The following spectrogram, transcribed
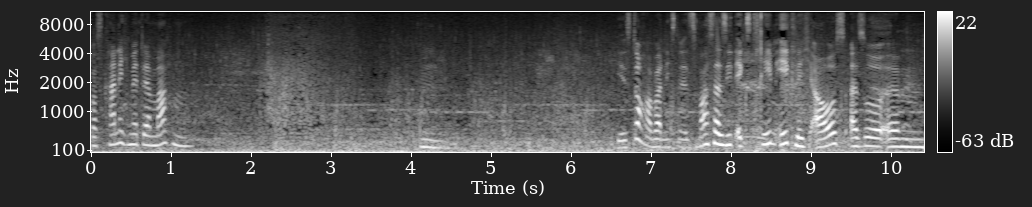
Was kann ich mit der machen? Hm. Hier ist doch aber nichts mehr. Das Wasser sieht extrem eklig aus. Also, ähm,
